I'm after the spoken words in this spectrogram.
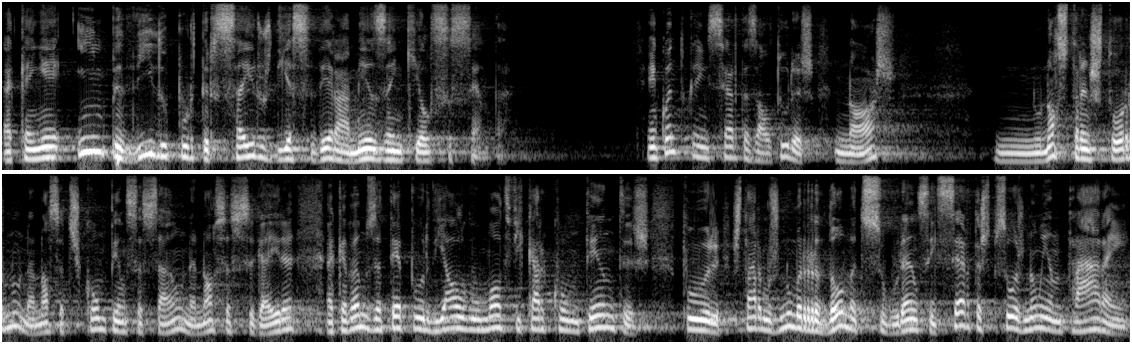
a quem é impedido por terceiros de aceder à mesa em que ele se senta. Enquanto que em certas alturas nós, no nosso transtorno, na nossa descompensação, na nossa cegueira, acabamos até por, de algum modo, ficar contentes por estarmos numa redoma de segurança e certas pessoas não entrarem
